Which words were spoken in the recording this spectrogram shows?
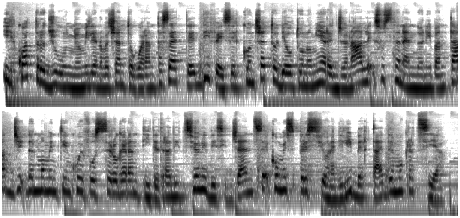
Il 4 giugno 1947 difese il concetto di autonomia regionale sostenendone i vantaggi nel momento in cui fossero garantite tradizioni ed esigenze come espressione di libertà e democrazia.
